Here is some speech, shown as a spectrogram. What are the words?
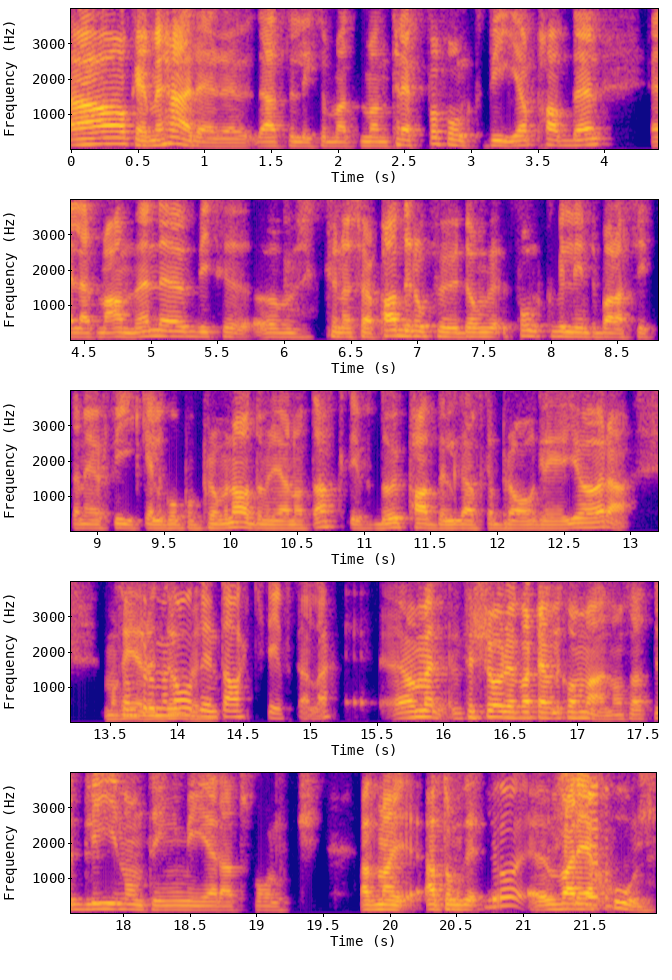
Ja, ah, okej, okay, men här är det att, liksom, att man träffar folk via paddel eller att man använder, vi ska kunna spela padel, för de, folk vill inte bara sitta ner och fika eller gå på promenad, de vill göra något aktivt. Då är padel ganska bra grej att göra. Man Som promenad är inte aktivt eller? Ja, men förstår du vart jag vill komma? Någonstans att det blir någonting mer att folk, att man, att de, jo, variation. Köp,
